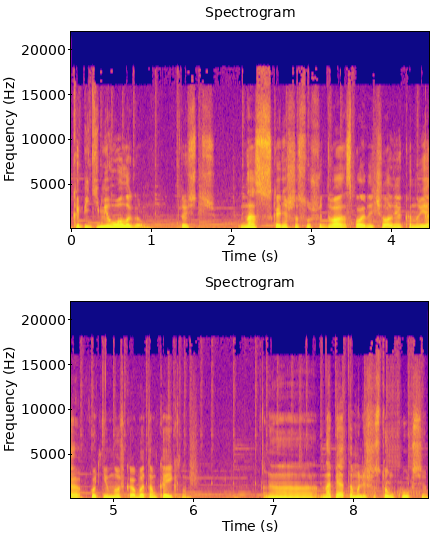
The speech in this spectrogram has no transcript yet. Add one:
к эпидемиологам. То есть нас, конечно, слушают два с половиной человека, но я хоть немножко об этом крикну. А, на пятом или шестом курсе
